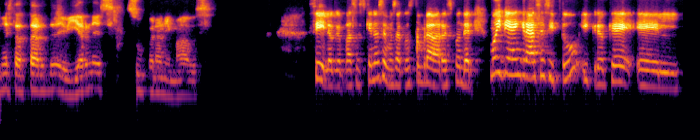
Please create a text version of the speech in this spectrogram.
en, esta tarde de viernes, súper animados. Sí, lo que pasa es que nos hemos acostumbrado a responder, muy bien, gracias, ¿y tú? Y creo que el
